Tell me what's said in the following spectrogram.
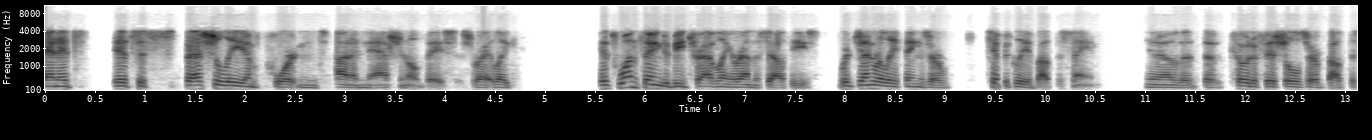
and it's it's especially important on a national basis, right? Like, it's one thing to be traveling around the southeast, where generally things are typically about the same. You know, the the code officials are about the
